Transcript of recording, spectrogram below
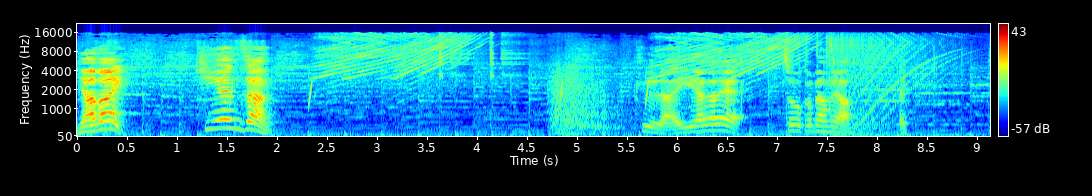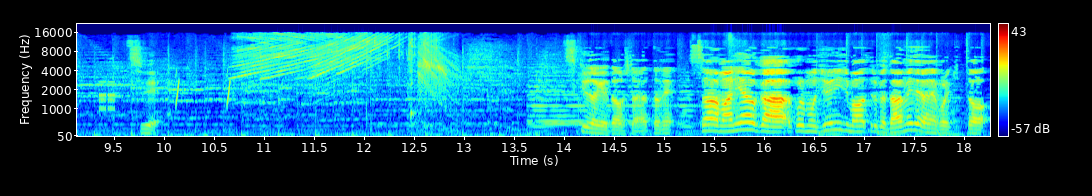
やばい。紀元山。食らいやがれ。超カメハメハ。え強え。スキルだけで倒した。やったね。さあ間に合うか。これもう12時回ってるからダメだよねこれきっと。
